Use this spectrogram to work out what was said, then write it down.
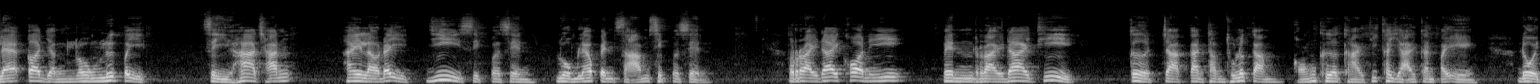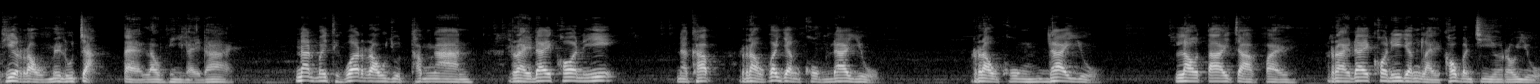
และก็ยังลงลึกไปอีก 4-5 ชั้น ให้เราได้อีก 20%รวมแล้วเป็น 30%รายได้ข้อนี้เป็นรายได้ที่เกิดจากการทำธุรกรรมของเครือข่ายที่ขยายกันไปเอง โดยที่เราไม่รู้จัก แต่เรามีรายได้ นั่นหมายถึงว่าเราหยุดทำงาน รายได้ข้อนี้นะครับ เราก็ยังคงได้อยู่ เราคงได้อยู่ เราตายจากไป รายได้ข้อนี้ยังไหลเข้าบัญชีเราอยู่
